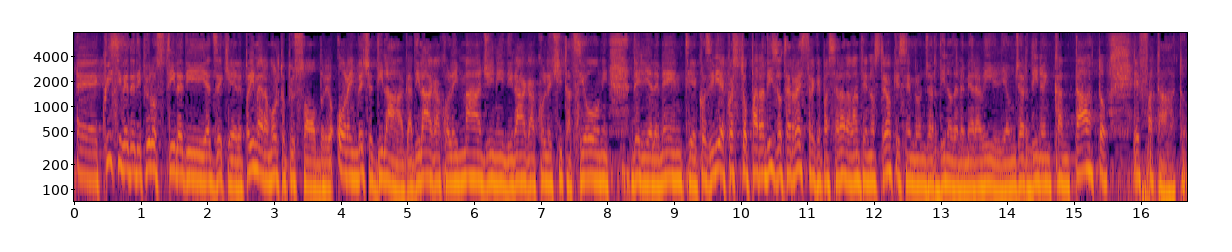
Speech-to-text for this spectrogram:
Eh, qui si vede di più lo stile di Ezechiele, prima era molto più sobrio, ora invece dilaga, dilaga con le immagini immagini, dilaga con le citazioni degli elementi e così via. Questo paradiso terrestre che passerà davanti ai nostri occhi sembra un giardino delle meraviglie, un giardino incantato e fatato.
